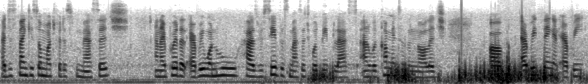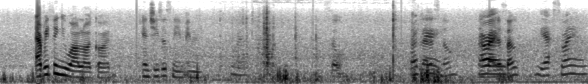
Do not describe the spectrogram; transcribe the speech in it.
I just thank you so much for this message. And I pray that everyone who has received this message would be blessed and would come into the knowledge of everything and every everything you are, Lord God. In Jesus' name, amen. amen. So Okay. Let us know. All right. us out. Yes, ma'am.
